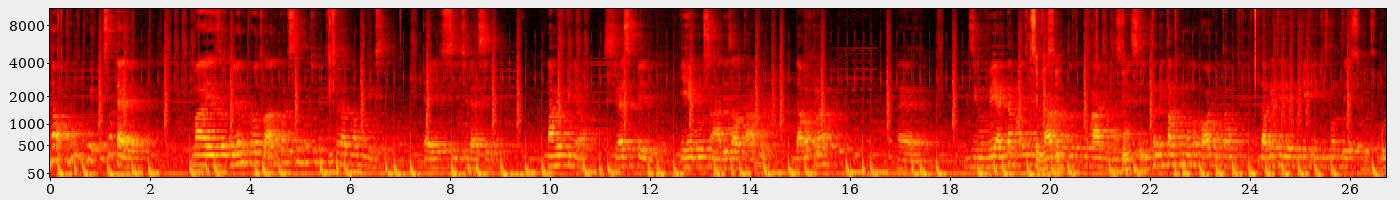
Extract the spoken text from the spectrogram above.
Não, uma estratégia. Mas olhando por outro lado, pode ser muito bem considerado uma burrice. Que aí se tivesse, na minha opinião, se tivesse pego e revolucionário exaltado, dava para é, desenvolver ainda mais o sim, mercado sim. Do, do, rádio. Né? Sim, Mas ele também estava com monopólio, então dá para entender o porquê que ele quis manter o, o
